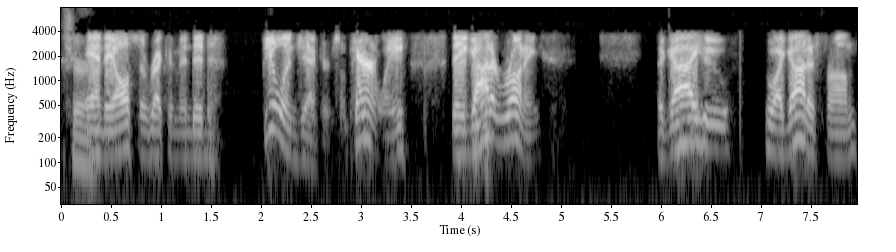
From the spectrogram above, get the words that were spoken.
Sure. and they also recommended fuel injectors. Apparently, they got it running. The guy who who I got it from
